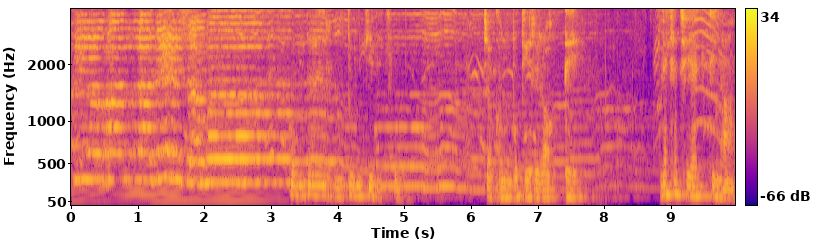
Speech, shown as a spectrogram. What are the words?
প্রিয় বাংলাদেশ কবিতায় নতুন কি যখন বুকের রক্তে লিখেছি একটি নাম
